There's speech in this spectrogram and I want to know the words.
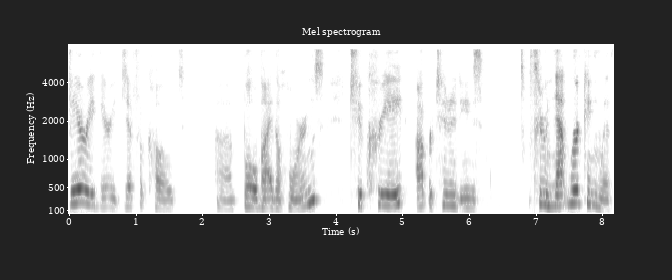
very very difficult uh, bull by the horns to create opportunities through networking with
